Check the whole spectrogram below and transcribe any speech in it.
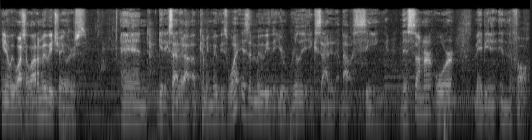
You know, we watch a lot of movie trailers and get excited about upcoming movies. What is a movie that you're really excited about seeing this summer or maybe in the fall?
